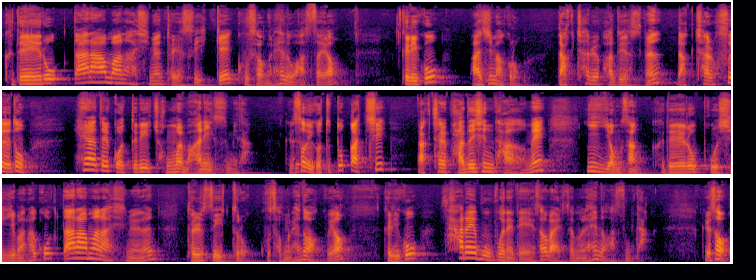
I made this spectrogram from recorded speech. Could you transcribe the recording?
그대로 따라만 하시면 될 수 있게 구성을 해 놓았어요. 그리고 마지막으로 낙찰을 받으셨으면 낙찰 후에도 해야 될 것들이 정말 많이 있습니다. 그래서 이것도 똑같이 낙찰 받으신 다음에 이 영상 그대로 보시기만 하고 따라만 하시면 될 수 있도록 구성을 해 놓았고요. 그리고 사례 부분에 대해서 말씀을 해 놓았습니다. 그래서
